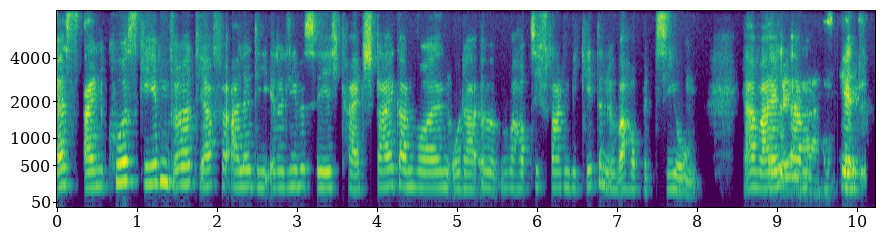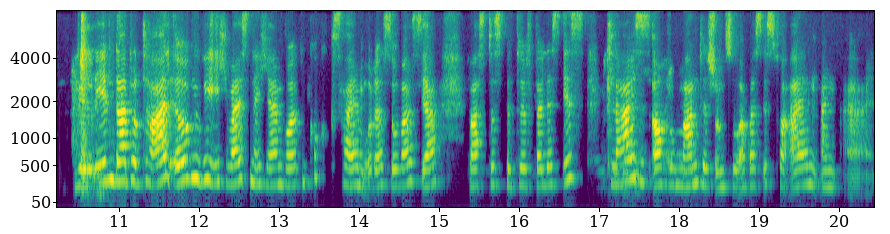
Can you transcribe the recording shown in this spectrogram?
es einen Kurs geben wird, ja, für alle, die ihre Liebesfähigkeit steigern wollen oder äh, überhaupt sich fragen, wie geht denn überhaupt Beziehung? Ja, weil okay, ähm, wir, wir, leben da total irgendwie, ich weiß nicht, ja, im Wolkenkuckucksheim oder sowas, ja, was das betrifft, weil es ist, klar ist es auch romantisch und so, aber es ist vor allem ein, ein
